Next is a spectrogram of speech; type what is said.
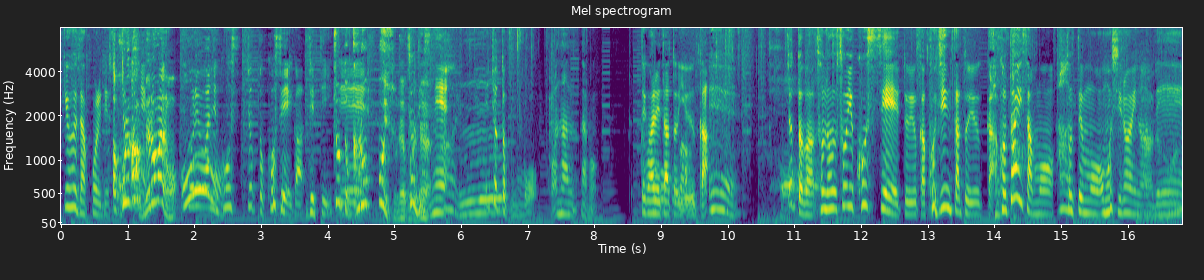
キーフードはこれです。あこれか？ね目の前の？これはねこうちょっと個性が出ていて。ちょっと黒っぽいですよねこれね。そうですね。ちょっとこうなんだろう言われたというか。ええ。ちょっとまあそのそういう個性というか個人差というか個体差もはい。とても面白いのなで、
